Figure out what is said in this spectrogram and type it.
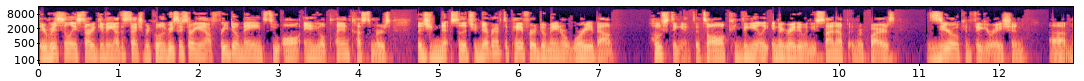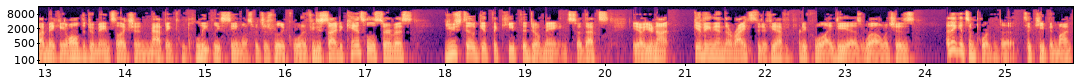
They recently started giving out. This is actually pretty cool. They recently started giving out free domains to all annual plan customers that you so that you never have to pay for a domain or worry about hosting it. It's all conveniently integrated when you sign up and requires zero configuration uh, by making all the domain selection and mapping completely seamless, which is really cool. And if you decide to cancel the service, you still get to keep the domain. So that's you know you're not giving them the rights to it if you have a pretty cool idea as well, which is I think it's important to, to keep in mind.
